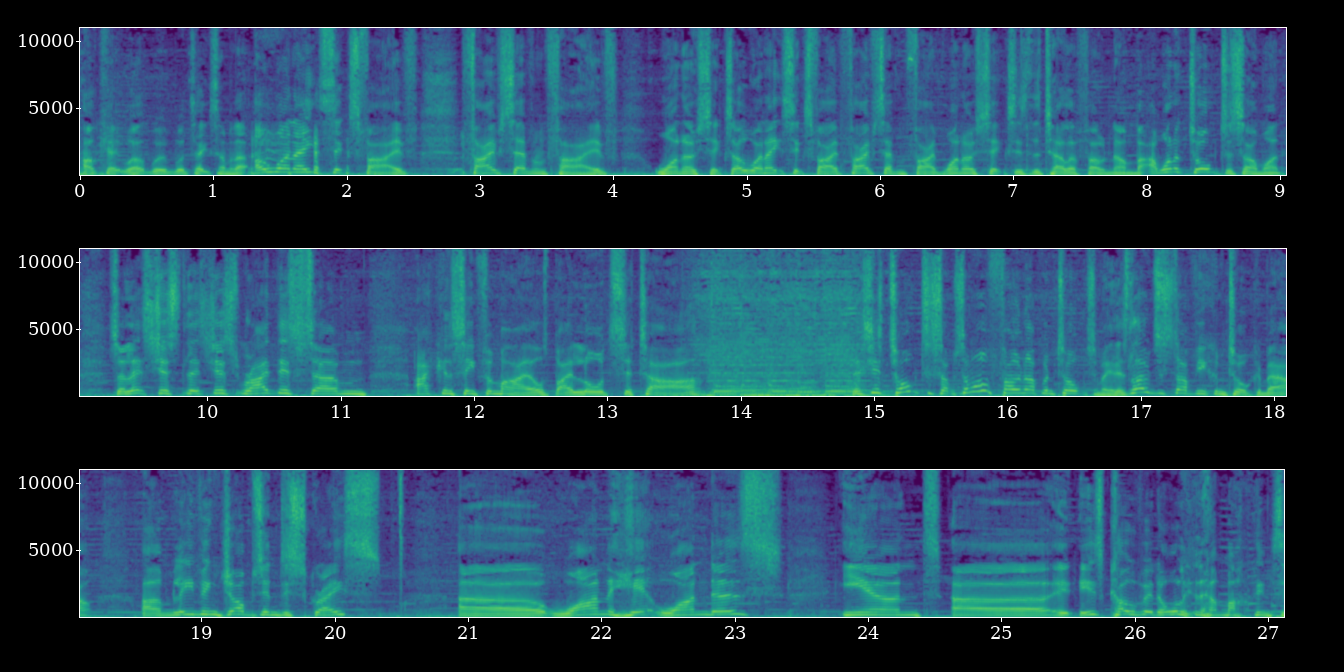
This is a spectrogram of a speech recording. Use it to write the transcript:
Okay, well, we'll, we'll take some of that. 01865 575 106. 01865 575 106 is the telephone number. I want to talk to someone. So let's just let's just ride this um I Can See for Miles by Lord Sitar. Let's just talk to some someone phone up and talk to me. There's loads of stuff you can talk about. Um leaving jobs in disgrace. Uh one hit wonders. And uh, it is COVID all in our minds?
